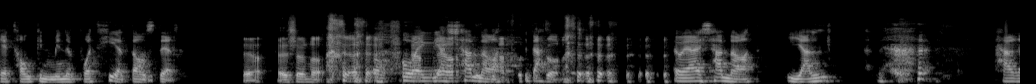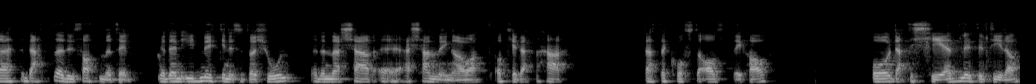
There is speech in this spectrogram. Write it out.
er tankene mine på et helt annet sted. Ja, jeg skjønner. og jeg, erkjenner kjenner at det, Og jeg kjenner at hjelp Herre, dette du satt meg til. Det er en ydmykende situasjon. Den erkjenning av at OK, dette her dette koster alt jeg har. Og dette er kjedelig til tider.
